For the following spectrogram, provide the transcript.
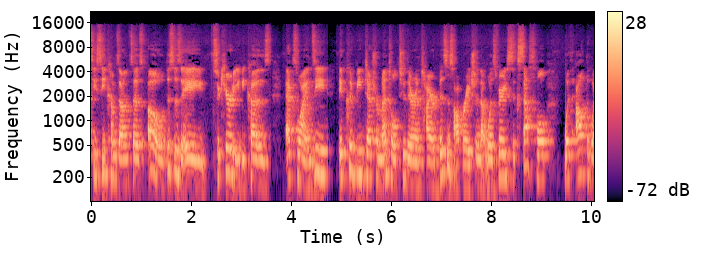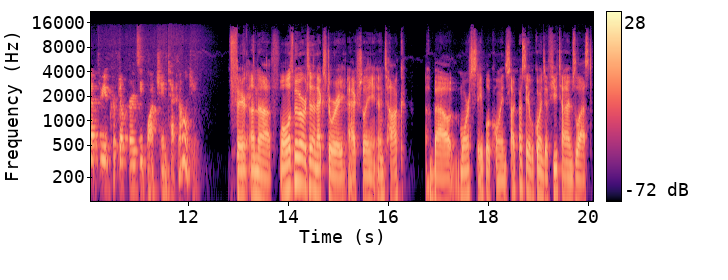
SEC comes out and says, oh, this is a security because X, Y, and Z, it could be detrimental to their entire business operation that was very successful without the Web3 and cryptocurrency blockchain technology. Fair enough. Well, let's move over to the next story, actually, and talk about more stable coins. Talked about stable coins a few times last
